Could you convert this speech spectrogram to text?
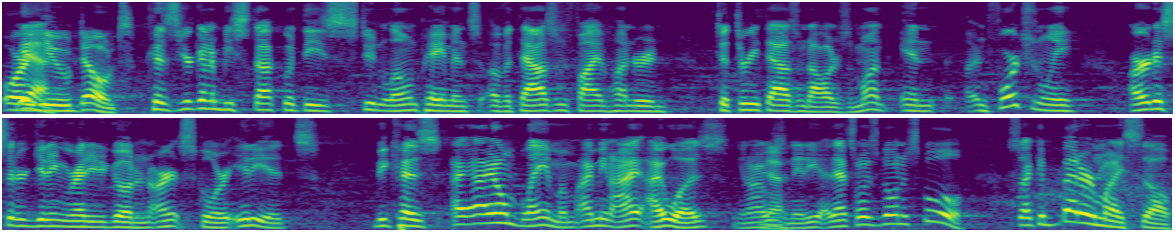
or Yeah. you don't. because you're going to be stuck with these student loan payments of 1500 to $3,000 a month. And unfortunately, artists that are getting ready to go to an art school are idiots because I, I don't blame them. I mean, I, I was, you know, I was an idiot. That's why I was going to school, so I could better myself.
